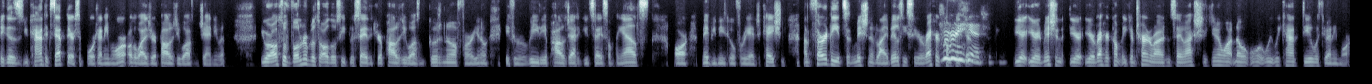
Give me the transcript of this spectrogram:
because you can't accept their support anymore. Otherwise, your apology wasn't genuine. You are also vulnerable to all those people who say that your apology wasn't good enough, or you know, if you were really apologetic, you'd say something else, or maybe you need to go for re-education. And thirdly, it's admission of liability. So your record company, can, your your admission, your your record company can turn around and say, "Well, actually, you know what? No, we, we can't deal with you anymore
